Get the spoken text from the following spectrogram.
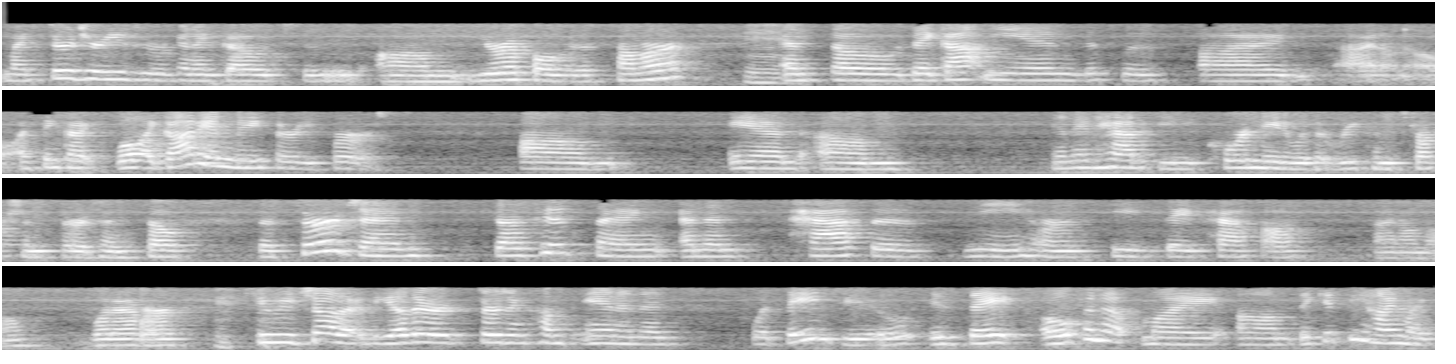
my surgeries. We were going to go to um, Europe over the summer Mm-hmm. And so they got me in. This was, I, I don't know, I think I, well, I got in May 31st. Um, and, um, and it had to be coordinated with a reconstruction surgeon. So the surgeon does his thing and then passes me, or he, they pass off, I don't know, whatever, to each other. The other surgeon comes in, and then what they do is they open up my, um, they get behind my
